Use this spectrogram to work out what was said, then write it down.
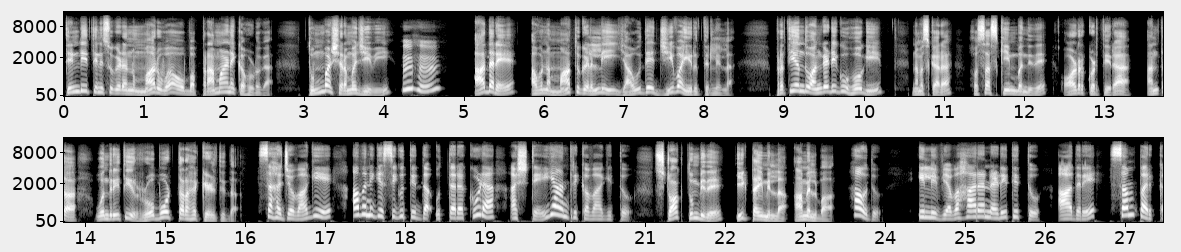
ತಿಂಡಿ ತಿನಿಸುಗಳನ್ನು ಮಾರುವ ಒಬ್ಬ ಪ್ರಾಮಾಣಿಕ ಹುಡುಗ. ತುಂಬಾ ಶ್ರಮಜೀವಿ. ಆದರೆ ಅವನ ಮಾತುಗಳಲ್ಲಿ ಯಾವುದೇ ಜೀವ ಇರುತ್ತಿರಲಿಲ್ಲ. ಪ್ರತಿಯೊಂದು ಅಂಗಡಿಗೂ ಹೋಗಿ ನಮಸ್ಕಾರ ಹೊಸ ಸ್ಕೀಮ್ ಬಂದಿದೆ ಆರ್ಡರ್ ಕೊಡ್ತೀರಾ? ಅಂತ ಒಂದ್ ರೀತಿ ರೋಬೋಟ್ ತರಹ ಕೇಳ್ತಿದ್ದ. ಸಹಜವಾಗಿಯೇ ಅವನಿಗೆ ಸಿಗುತ್ತಿದ್ದ ಉತ್ತರ ಕೂಡ ಅಷ್ಟೇ ಯಾಂತ್ರಿಕವಾಗಿತ್ತು. ಸ್ಟಾಕ್ ತುಂಬಿದೆ ಈಗ ಟೈಮ್ ಇಲ್ಲ ಆಮೇಲ್ ಬಾ. ಹೌದು ಇಲ್ಲಿ ವ್ಯವಹಾರ ನಡೀತಿತ್ತು. ಆದರೆ ಸಂಪರ್ಕ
